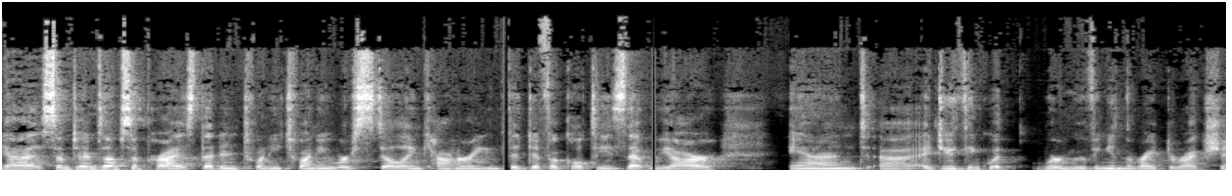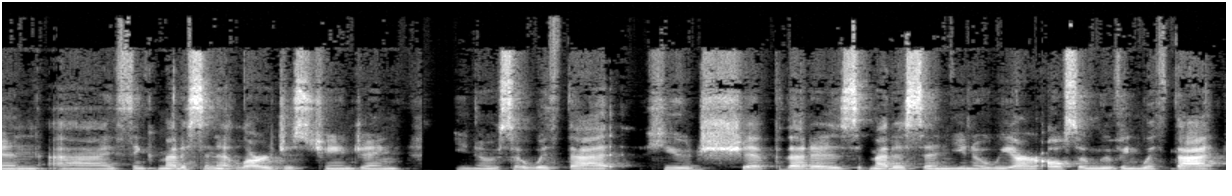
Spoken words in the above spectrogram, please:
Yeah, sometimes I'm surprised that in 2020 we're still encountering the difficulties that we are. And uh, I do think what we're moving in the right direction. Uh, I think medicine at large is changing. You know, so with that huge ship that is medicine, you know, we are also moving with that.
